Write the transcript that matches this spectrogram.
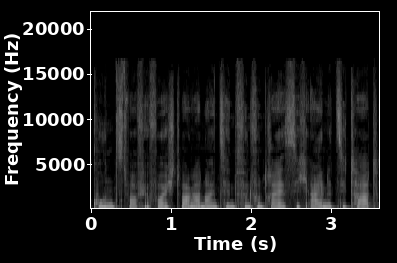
Kunst war für Feuchtwanger 1935 eine, Zitat,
